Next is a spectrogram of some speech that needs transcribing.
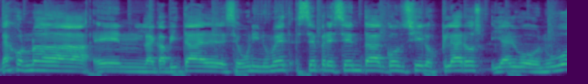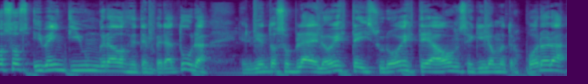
La jornada en la capital, según Inumet, se presenta con cielos claros y algo nubosos y 21 grados de temperatura. El viento sopla del oeste y suroeste a 11 km por hora,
